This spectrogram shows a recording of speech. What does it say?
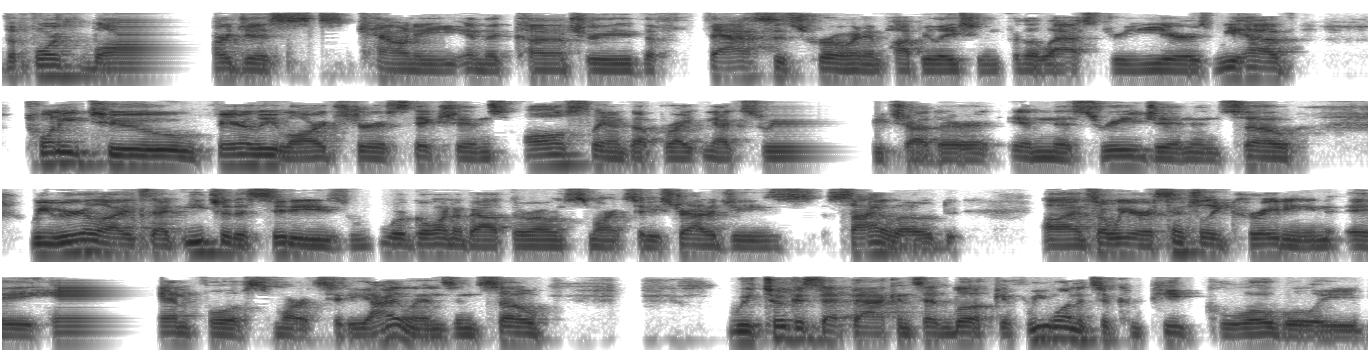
the fourth largest largest county in the country, the fastest growing in population for the last three years. We have 22 fairly large jurisdictions all slammed up right next to each other in this region. And so we realized that each of the cities were going about their own smart city strategies siloed. Uh, and so we are essentially creating a handful of smart city islands. And so we took a step back and said, look, if we wanted to compete globally,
